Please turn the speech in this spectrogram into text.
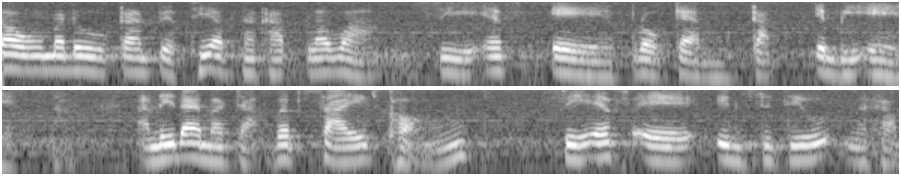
เรามาดูการเปรียบเทียบนะครับ ระหว่าง CFA โปรแกรมกับ MBA อันนี้ได้มาจากเว็บไซต์ของ CFA Institute นะครับ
